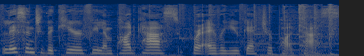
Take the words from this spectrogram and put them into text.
Listen to the Ciara Phelan podcast wherever you get your podcasts.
